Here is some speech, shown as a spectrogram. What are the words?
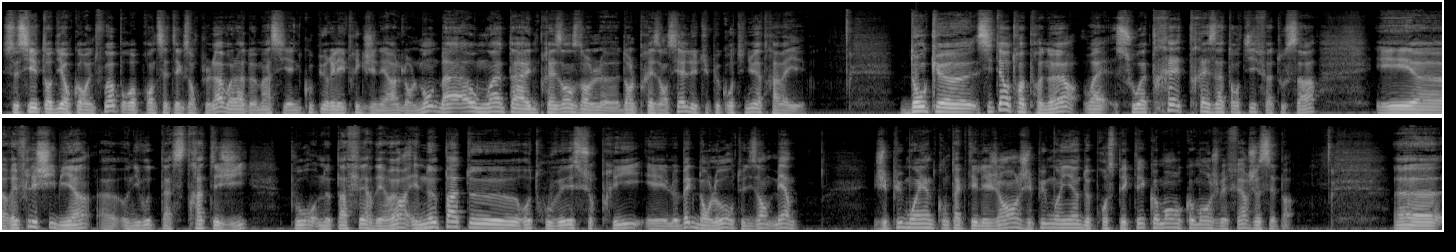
Ceci étant dit, encore une fois, pour reprendre cet exemple-là, voilà, demain, s'il y a une coupure électrique générale dans le monde, bah, au moins, tu as une présence dans le, dans présentiel et tu peux continuer à travailler. Donc, euh, si tu es entrepreneur, sois très, très attentif à tout ça et euh, réfléchis bien euh, au niveau de ta stratégie pour ne pas faire d'erreur et ne pas te retrouver surpris et le bec dans l'eau en te disant merde, j'ai plus moyen de contacter les gens, j'ai plus moyen de prospecter, comment, comment je vais faire, je sais pas. Euh,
